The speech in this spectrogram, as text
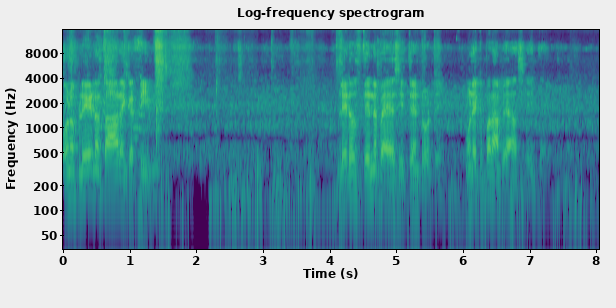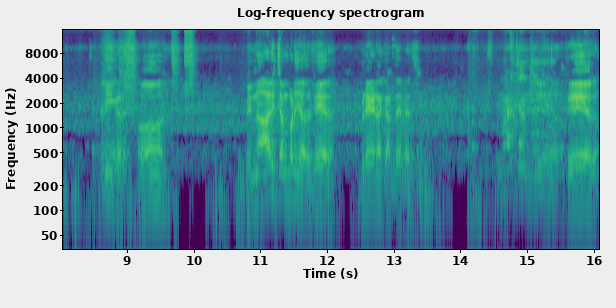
ਉਹਨਾਂ ਪਲੇਟ ਨਾਲ ਤਾਰ ਹੀ ਕੱਟੀ ਵੀ। ਪਲੇਟ ਉਹ ਤਿੰਨ ਪਏ ਸੀ ਤਿੰਨ ਟੋਟੇ। ਹੁਣ ਇੱਕ ਭਰਾ ਪਿਆ ਸੀ ਇੱਧਰ। ਕੀ ਕਰੇ? ਹੋਰ? ਵੀ ਨਾਲ ਹੀ ਚੰਬੜ ਜਾ ਫੇਰ ਬਲੇਡ ਨਾਲ ਕਰਦੇ ਪਏ ਸੀ। ਮਰ ਜਾਂਦੇ। ਫੇਰ।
